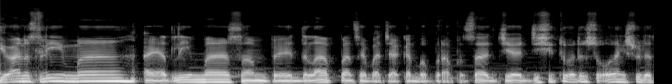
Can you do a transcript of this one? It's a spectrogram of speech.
Yohanes 5 ayat 5 sampai 8 saya bacakan beberapa saja. Di situ ada seorang yang sudah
